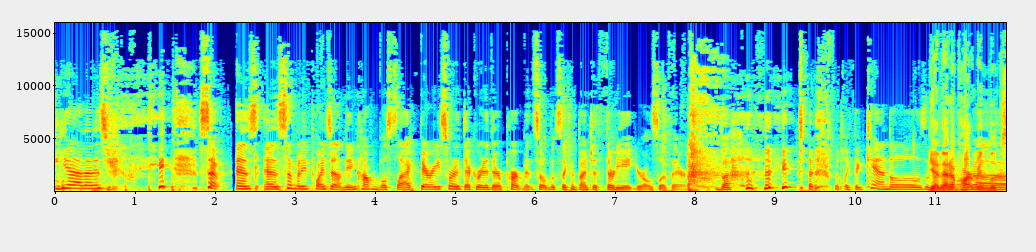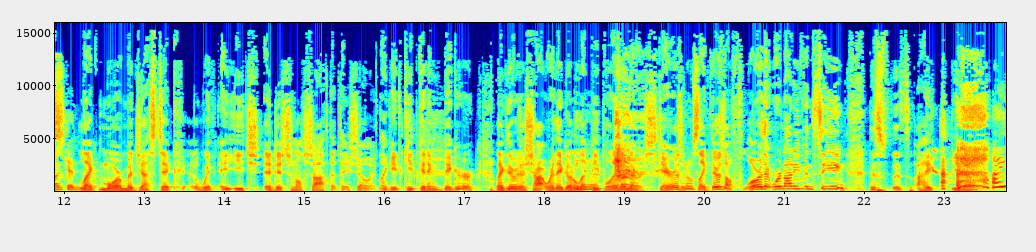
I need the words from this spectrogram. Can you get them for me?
yeah, that is really. so, as as somebody points out in the incomparable Slack, Barry sort of decorated their apartment so it looks like a bunch of thirty eight year olds live there, but with like the candles. And yeah, the that apartment looks and- like more majestic with each additional shot that they show it. Like it keeps getting bigger. Like there was a shot where they go to let people in and there are stairs, and I was like, "There's a floor that we're not even seeing." This, this, I, you know, I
